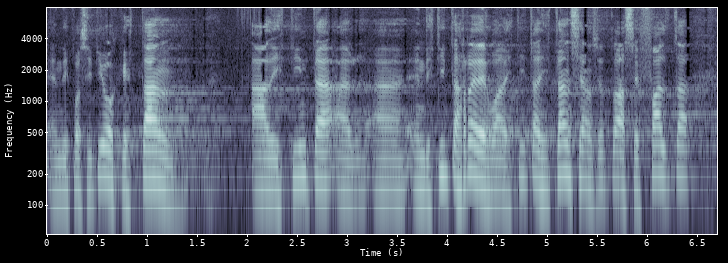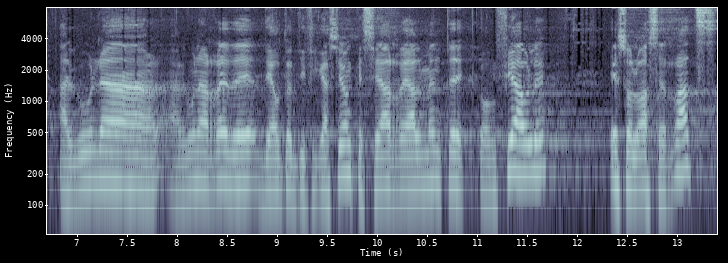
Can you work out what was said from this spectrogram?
en dispositivos que están a en distintas redes o a distintas distancias, ¿no es cierto?, hace falta alguna, alguna red de, autentificación que sea realmente confiable. Eso lo hace RATS.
